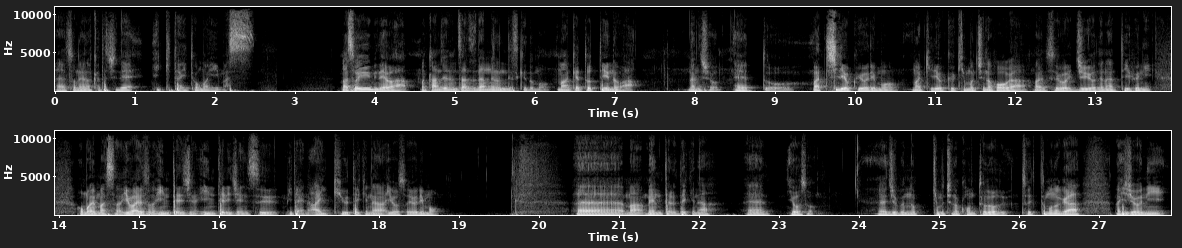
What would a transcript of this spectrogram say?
えー、そのような形でいきたいと思います。まあ、そういう意味では、まあ、完全な雑談になるんですけども、マーケットっていうのは、何でしょう、えー、っと、まあ、知力よりも、まあ、気力、気持ちの方が、まあ、すごい重要だなっていうふうに思います。いわゆるそのインテリジェンインテリジェンスみたいな IQ 的な要素よりも、えー、まあ、メンタル的な、えー、要素、えー、自分の気持ちのコントロール、そういったものが、まあ、非常に、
